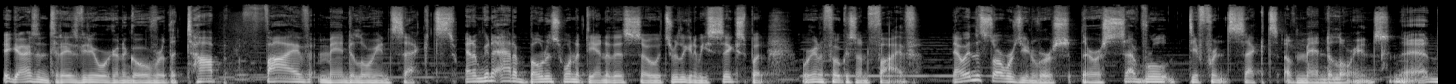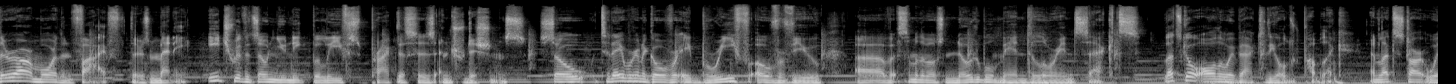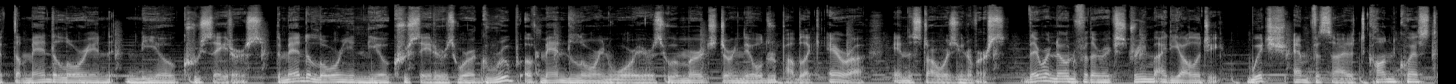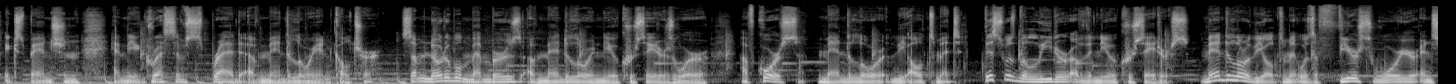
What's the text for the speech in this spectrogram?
Hey guys, in today's video, we're going to go over the top five Mandalorian sects. And I'm going to add a bonus one at the end of this, so it's really going to be six, but we're going to focus on five. Now, in the Star Wars universe, there are several different sects of Mandalorians. Eh, There are more than five, there's many, each with its own unique beliefs, practices, and traditions. So, today we're going to go over a brief overview of some of the most notable Mandalorian sects. Let's go all the way back to the Old Republic, and let's start with the Mandalorian Neo Crusaders. The Mandalorian Neo Crusaders were a group of Mandalorian warriors who emerged during the Old Republic era in the Star Wars universe. They were known for their extreme ideology, which emphasized conquest, expansion, and the aggressive spread of Mandalorian culture. Some notable members of Mandalorian Neo Crusaders were, of course, Mandalore the Ultimate. This was the leader of the Neo Crusaders. Mandalore the Ultimate was a fierce warrior and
